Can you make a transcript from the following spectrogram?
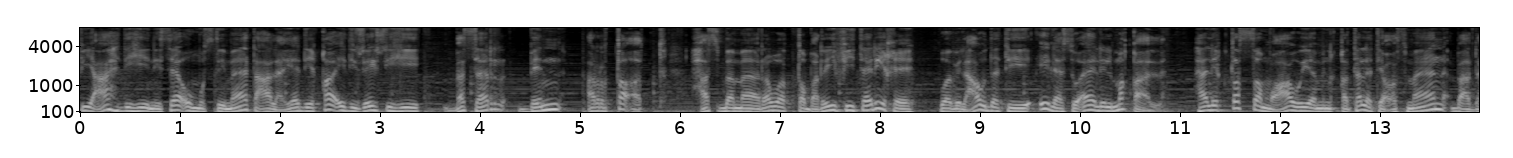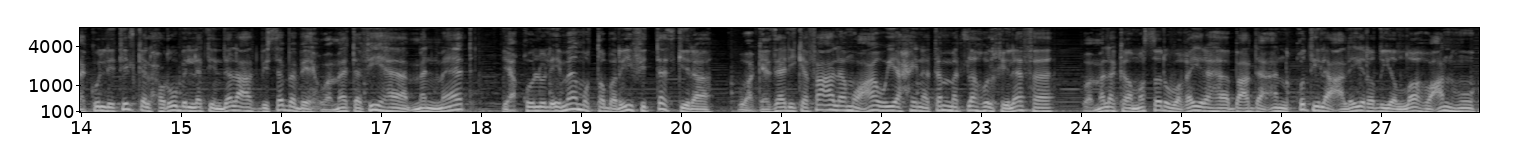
في عهده نساء مسلمات على يد قائد جيشه بسر بن أرطأت حسب ما روى الطبري في تاريخه. وبالعودة إلى سؤال المقال هل اقتص معاوية من قتلة عثمان بعد كل تلك الحروب التي اندلعت بسببه ومات فيها من مات؟ يقول الإمام الطبري في التذكرة وكذلك فعل معاوية حين تمت له الخلافة وملك مصر وغيرها بعد أن قتل علي رضي الله عنه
